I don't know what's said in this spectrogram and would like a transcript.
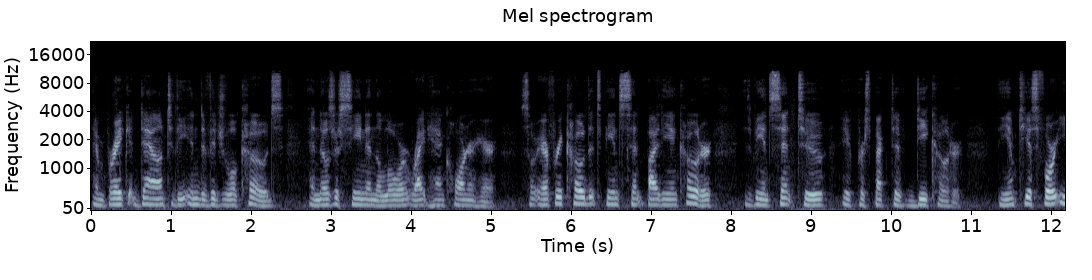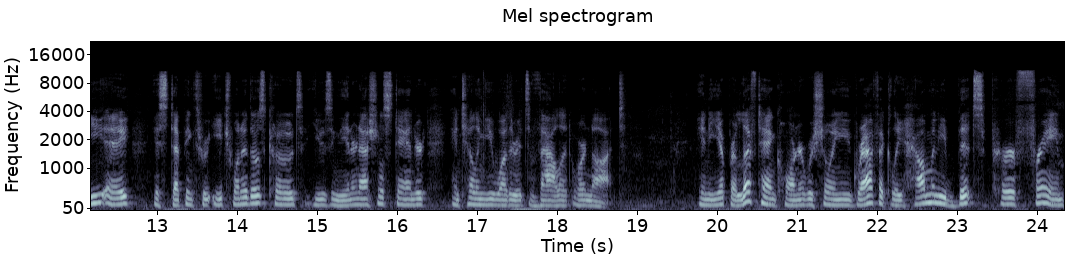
and break it down to the individual codes. And those are seen in the lower right-hand corner here. So every code that's being sent by the encoder is being sent to a prospective decoder. The MTS4EA is stepping through each one of those codes using the international standard and telling you whether it's valid or not. In the upper left-hand corner, we're showing you graphically how many bits per frame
